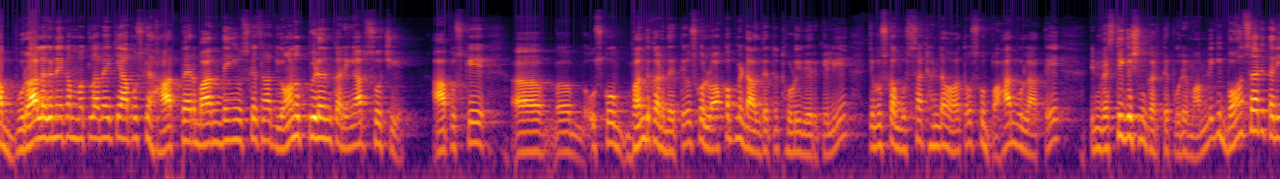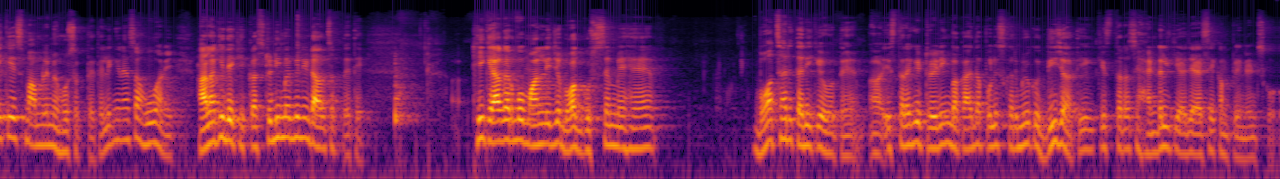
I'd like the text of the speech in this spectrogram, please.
अब बुरा लगने का मतलब है कि आप उसके हाथ पैर बाँध देंगे उसके साथ यौन उत्पीड़न करेंगे। आप सोचिए आप उसके आ, उसको बंद कर देते उसको लॉकअप में डाल देते थोड़ी देर के लिए। जब उसका गुस्सा ठंडा हुआ तो उसको बाहर बुलाते इन्वेस्टिगेशन करते पूरे मामले की। बहुत सारे तरीके इस मामले में हो सकते थे लेकिन ऐसा हुआ नहीं। हालाँकि देखिए कस्टडी में भी नहीं डाल सकते थे। ठीक है अगर वो मान लीजिए बहुत गुस्से में है बहुत सारे तरीके होते हैं। इस तरह की ट्रेनिंग बाकायदा पुलिस कर्मियों को दी जाती है कि किस तरह से हैंडल किया जाए ऐसे कंप्लेनेंट्स को।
